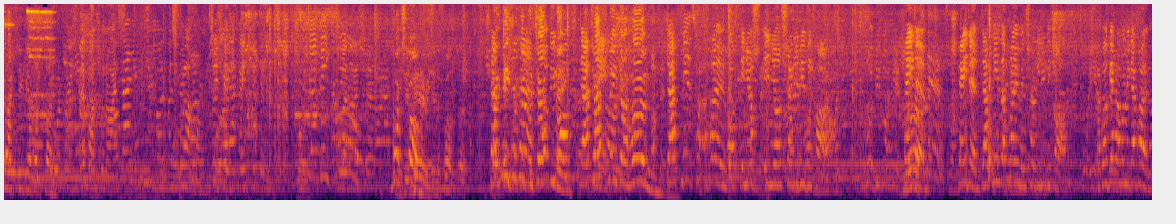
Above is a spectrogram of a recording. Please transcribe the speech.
try to do the other one play. Them ones were nice. Chicken, okay, chicken. Yeah, yeah. What's in the front. Look. Wait, he's looking for Daphne. Daphne. Daphne's at home. Daphne's at home in your in your Shaggy Dooby car. What have you got here? Hayden. Hayden, Daphne's at home in Shaggy Dooby car. Go get her when we get home.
